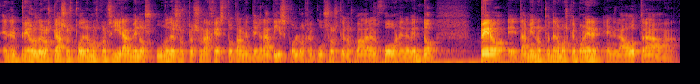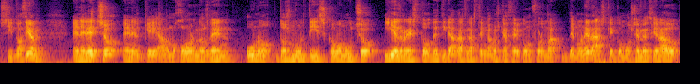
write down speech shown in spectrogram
En el peor de los casos podremos conseguir al menos uno de esos personajes totalmente gratis, con los recursos que nos va a dar el juego en el evento. Pero eh, también nos tendremos que poner en la otra situación en el hecho en el que a lo mejor nos den uno, dos multis como mucho y el resto de tiradas las tengamos que hacer con forma de monedas, que como os he mencionado,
